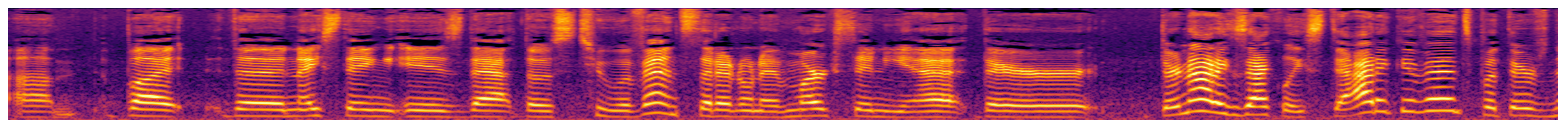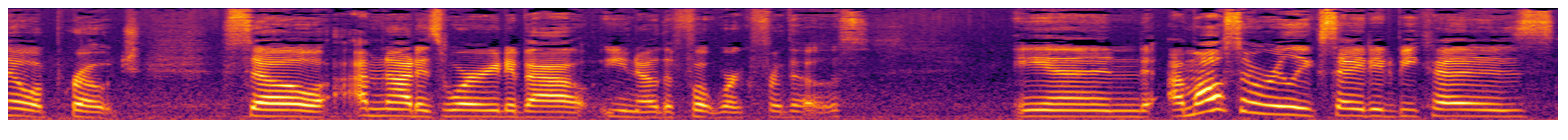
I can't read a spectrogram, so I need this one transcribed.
Um, but the nice thing is that those two events that I don't have marks in yet, they're they're not exactly static events, but there's no approach. So I'm not as worried about, you know, the footwork for those. And I'm also really excited because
